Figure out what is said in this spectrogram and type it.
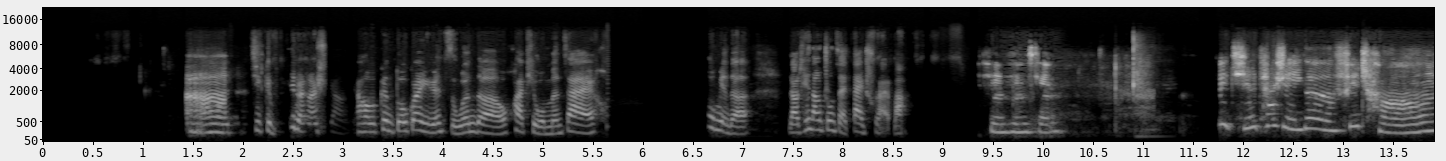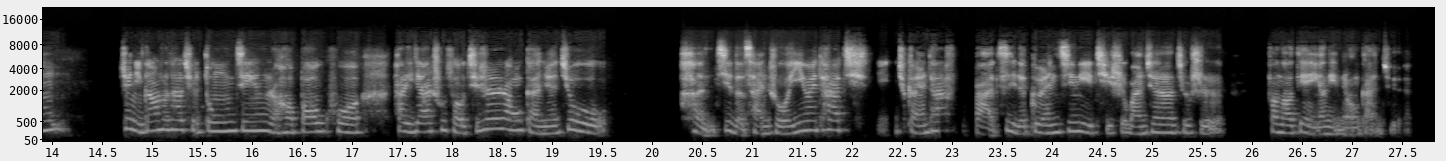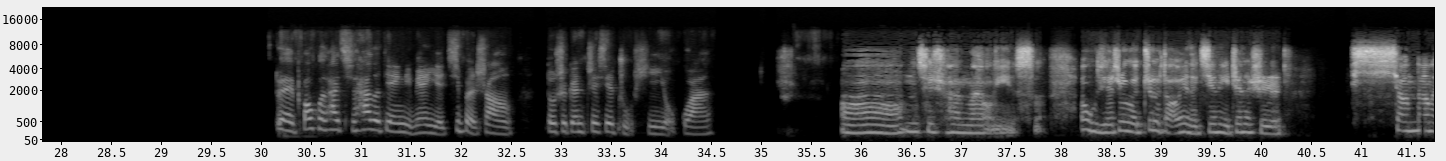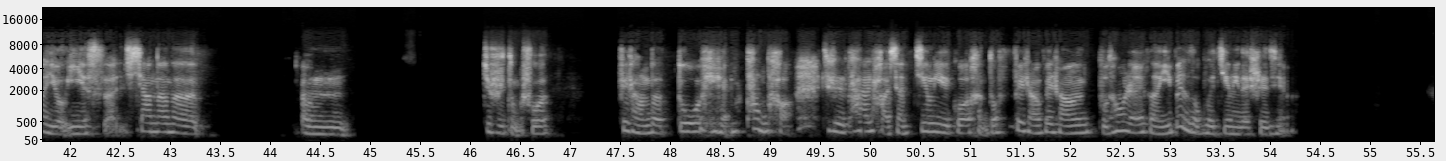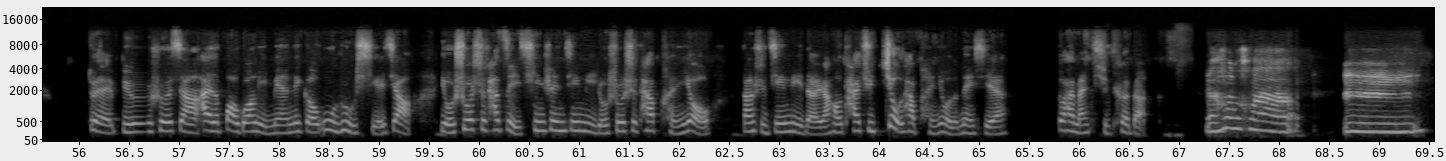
啊，这个基本上是这样。然后更多关于原子温的话题，我们在后面的聊天当中再带出来吧。行行行。所以其实他是一个非常。就你刚刚说他去东京，然后包括他离家出走，其实让我感觉就很记得餐桌，因为他其就感觉他把自己的个人经历其实完全就是放到电影里那种感觉。对，包括他其他的电影里面也基本上都是跟这些主题有关。哦，那其实还蛮有意思。那我觉得这个这个导演的经历真的是相当的有意思，相当的。嗯，就是怎么说，非常的多元 探讨，就是他好像经历过很多非常非常普通人可能一辈子都不会经历的事情。对，比如说像《爱的曝光》里面那个误入邪教，有说是他自己亲身经历，有说是他朋友当时经历的，然后他去救他朋友的那些，都还蛮奇特的。然后的话，嗯，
